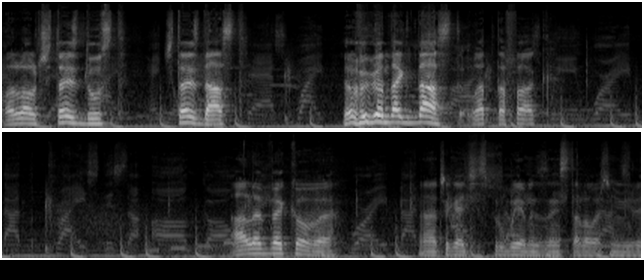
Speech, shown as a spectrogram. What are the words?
O lol, czy to jest dust? Czy to jest dust? To wygląda jak dust, what the fuck? Ale bekowe. A czekajcie, spróbujemy zainstalować, nie wiem.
